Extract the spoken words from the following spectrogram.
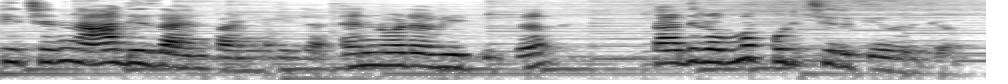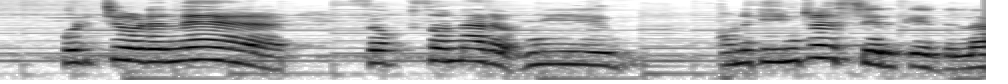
கிச்சன் நான் டிசைன் பண்ணிக்கிட்டேன் என்னோட வீட்டுக்கு. அது ரொம்ப பிடிச்சிருக்கு இவருக்கு. பிடிச்ச உடனே சொ சொன்னார் நீ உனக்கு இன்ட்ரெஸ்ட் இருக்கு இதில்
